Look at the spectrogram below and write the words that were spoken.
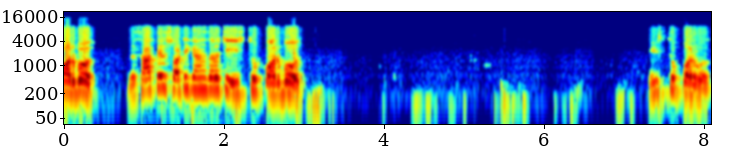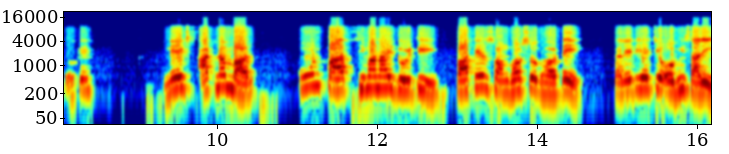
পর্বত? সাতের সঠিক অ্যান্সার হচ্ছে স্তূপ পর্বত। স্তূপ পর্বত ওকে নেক্সট আট নাম্বার কোন পাত সীমানায় দুইটি পাতের সংঘর্ষ ঘটে? তাহলে এটি হচ্ছে অভিসারী।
